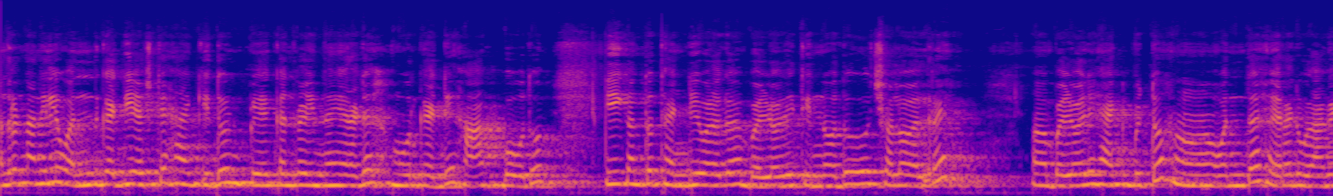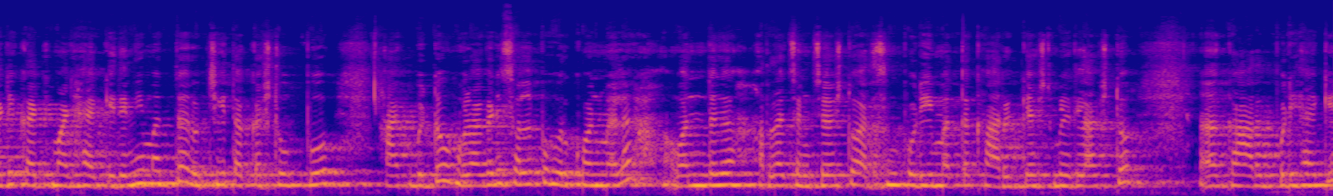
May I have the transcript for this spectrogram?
ಅಂದ್ರೆ ನಾನಿಲ್ಲಿ ಒಂದು ಗಡ್ಡಿ ಅಷ್ಟೇ ಹಾಕಿದ್ದು, ಬೇಕಂದ್ರೆ ಇನ್ನೂ ಎರಡು, ಮೂರು ಗಡ್ಡಿ ಹಾಕ್ಬೋದು. ಈಗಂತೂ ಥಂಡಿ ಒಳಗೆ ಬೆಳ್ಳುಳ್ಳಿ ತಿನ್ನೋದು ಚಲೋ ಅಲ್ರಿ. ಬೆಳ್ಳುಳ್ಳಿ ಹಾಕಿಬಿಟ್ಟು ಒಂದು, ಎರಡು ಉಳ್ಳಾಗಡ್ಡಿ ಕಟ್ ಮಾಡಿ ಹಾಕಿದ್ದೀನಿ ಮತ್ತು ರುಚಿಗೆ ತಕ್ಕಷ್ಟು ಉಪ್ಪು ಹಾಕಿಬಿಟ್ಟು, ಉಳ್ಳಾಗಡ್ಡಿ ಸ್ವಲ್ಪ ಹುರ್ಕೊಂಡ್ಮೇಲೆ ಒಂದು ಅರ್ಧ ಚಮಚದಷ್ಟು ಅರಸಿನ ಪುಡಿ ಮತ್ತು ಖಾರಕ್ಕೆ ಎಷ್ಟು ಬೇಕಲ್ಲ ಖಾರದ ಪುಡಿ ಹಾಕಿ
